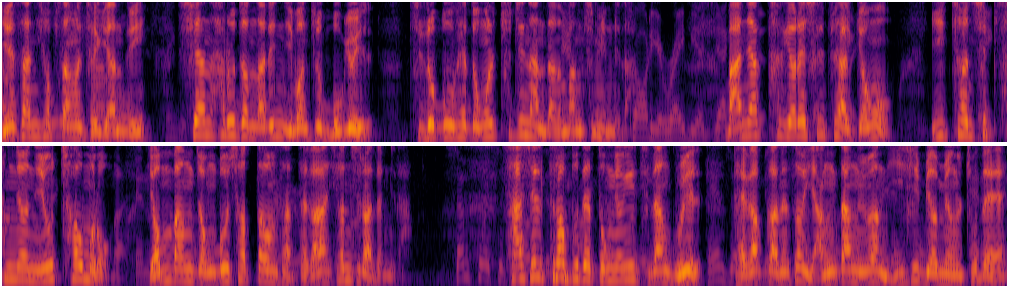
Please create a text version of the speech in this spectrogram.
예산 협상을 재개한 뒤 시한 하루 전날인 이번 주 목요일 지도부 회동을 추진한다는 방침입니다. 만약 타결에 실패할 경우 2013년 이후 처음으로 연방 정부 셧다운 사태가 현실화됩니다. 사실 트럼프 대통령이 지난 9일 백악관에서 양당 의원 20여 명을 초대해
